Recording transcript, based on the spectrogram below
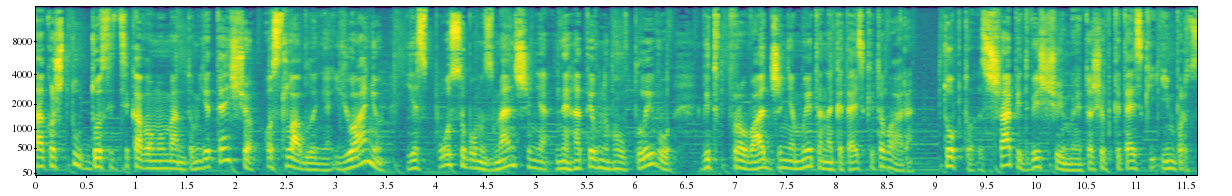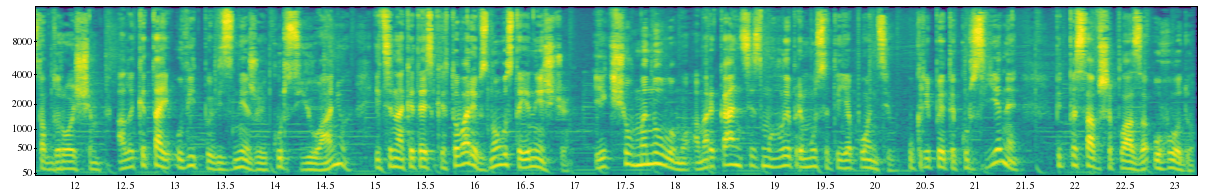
Також тут досить цікавим моментом є те, що ослаблення юаню є способом зменшення негативного впливу від впровадження мита на китайські товари. Тобто США підвищує мито, щоб китайський імпорт став дорожчим, але Китай у відповідь знижує курс юаню, і ціна китайських товарів знову стає нижчою. І якщо в минулому американці змогли примусити японців укріпити курс єни, підписавши плаза угоду,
